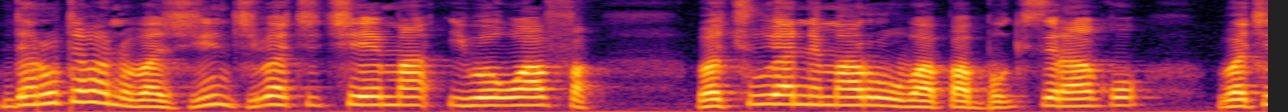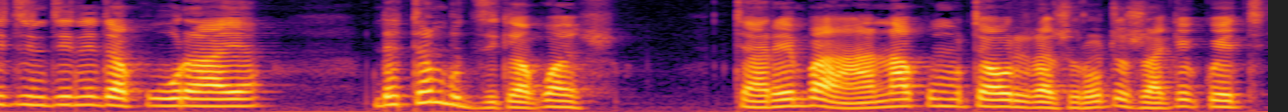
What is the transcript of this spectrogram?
ndarota vanhu vazhinji vachichema iwe wafa vachiuya nemaruva pabhokisi rako vachiti ndini ndakuuraya. Ndatambudzika kwazvo. Taremba haana kumutaurira zviroto zvake kwete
